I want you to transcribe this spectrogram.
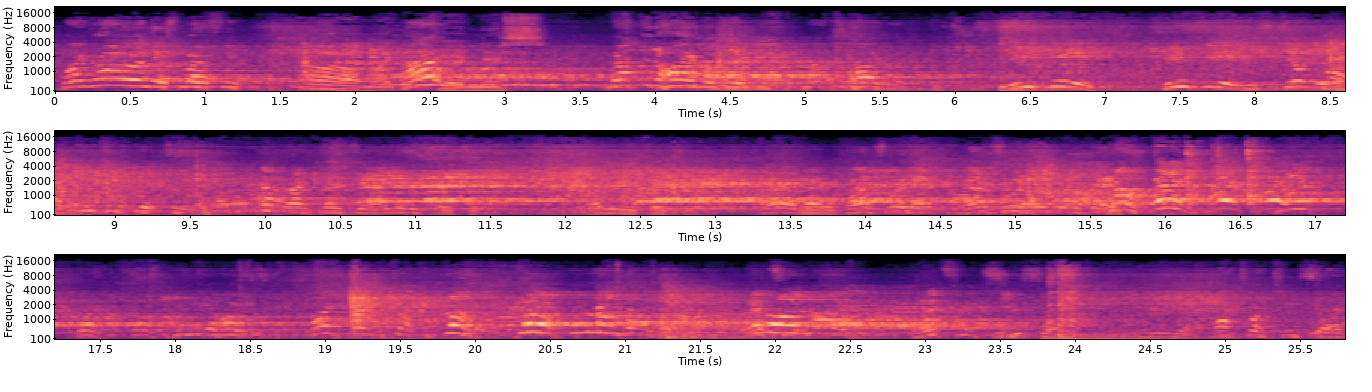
Am I wrong on this, Murphy? Oh my Huh? goodness. Nothing harder, baby. Nothing harder. Easy. Easy. You still do it. Easy 15. All right, 13. I'll give you 13. I'll give you 13. All right, baby. Bounce one in. Bounce one in with the No, bench. hey, hey, hey. Go, go. Give me the hardest. Hardest part of. Go, go. Come on, Mom. Come on, Mom. That's what she said. That's what she said.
